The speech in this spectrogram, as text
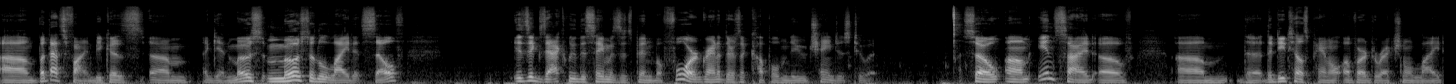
Um, but that's fine because, um, again, most, most of the light itself is exactly the same as it's been before. Granted, there's a couple new changes to it. So um, inside of um, the, the details panel of our directional light,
